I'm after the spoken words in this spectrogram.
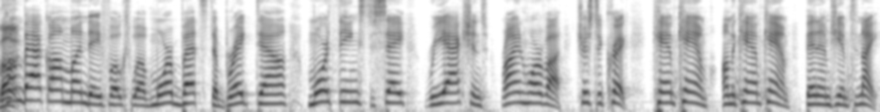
Love Come back on Monday, folks. We'll have more bets to break down, more things to say, reactions. Ryan Horvath, Trista Crick, Cam Cam on the Cam Cam, BetMGM tonight.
